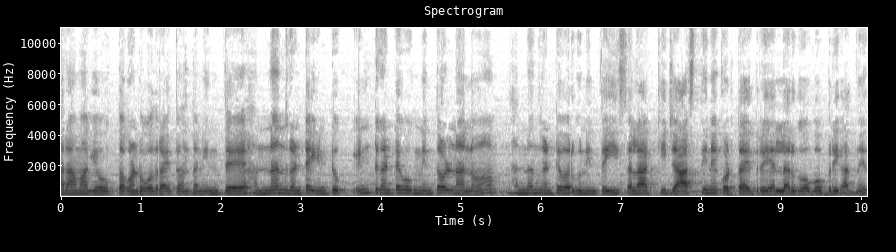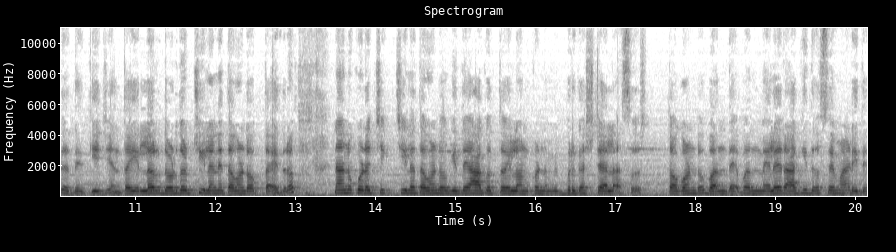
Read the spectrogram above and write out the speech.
ಆರಾಮಾಗಿ ಹೋಗಿ ತೊಗೊಂಡು ಹೋದ್ರಾಯ್ತು ಅಂತ ನಿಂತೆ. ಹನ್ನೊಂದು ಗಂಟೆ ಎಂಟು ಎಂಟು ಗಂಟೆಗೆ ಹೋಗಿ ನಿಂತವಳು ನಾನು. ಹನ್ನೊಂದು ಗಂಟೆವರೆಗೂ ನಿಂತೆ ಈ ಸಲ ಅಕ್ಕಿ ಜಾಸ್ತಿನೇ ಕೊಡ್ತಾಯಿದ್ರು ಎಲ್ಲರಿಗೂ ಒಬ್ಬೊಬ್ಬರಿಗೆ ಹದಿನೈದು ಹದಿನೈದು ಕೆ ಜಿ ಅಂತ ಎಲ್ಲರೂ ದೊಡ್ಡ ದೊಡ್ಡ ಚೀಲನೇ ತೊಗೊಂಡು ಹೋಗ್ತಾಯಿದ್ರು ನಾನು ಕೂಡ ಚಿಕ್ಕ ಚೀಲ ತೊಗೊಂಡು ಹೋಗಿದ್ದೆ, ಆಗುತ್ತೋ ಇಲ್ಲ ಅಂದ್ಕೊಂಡು ನಮ್ಮಿಬ್ಬರಿಗಷ್ಟೇ ಅಲ್ಲ. ಸೊ ತೊಗೊಂಡು ಬಂದೆ. ಬಂದಮೇಲೆ ರಾಗಿ ದೋಸೆ ಮಾಡಿದ್ದೆ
